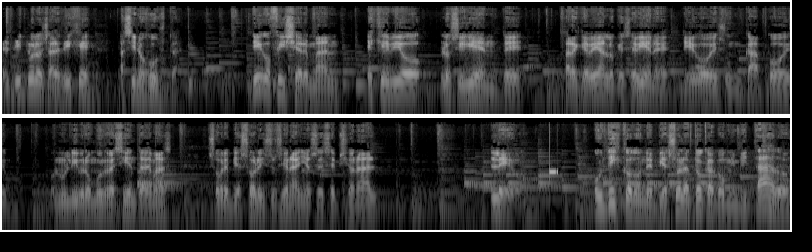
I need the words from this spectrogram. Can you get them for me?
El título, ya les dije, así nos gusta. Diego Fisherman escribió lo siguiente para que vean lo que se viene. Diego es un capo eh, con un libro muy reciente además sobre Piazzolla y sus 100 años excepcional. Leo. Un disco donde Piazzolla toca como invitado,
